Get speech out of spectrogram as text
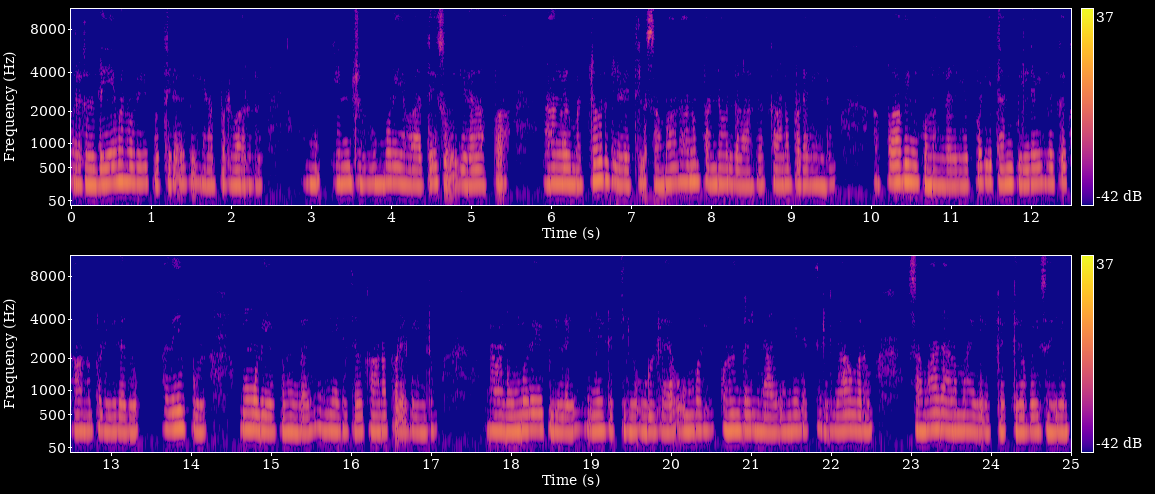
அவர்கள் தேவனுடைய புத்திரர்கள் எனப்படுவார்கள். உம்- என்று உம்முடைய வார்த்தை சொல்கிறது அப்பா. நாங்கள் மற்றவர்களிடத்தில் சமாதானம் பண்ணவர்களாக காணப்பட வேண்டும். அப்பாவின் குணங்கள் எப்படி தன் பிள்ளைகளுக்கு காணப்படுகிறதோ அதே போல் உம்முடைய குணங்கள் என்னிடத்தில் காணப்பட வேண்டும். நான் உம்முடைய பிள்ளை என்னிடத்தில் உள்ள உம்முடைய குணங்களினால் என்னிடத்தில் யாவரும் சமாதானமாக இருக்க கிருபை செய்யும்.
